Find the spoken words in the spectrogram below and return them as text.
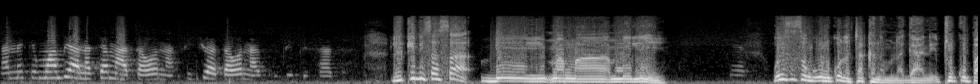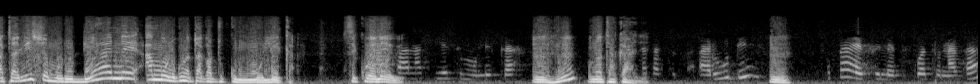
na nikimwambia anasema ataona sijui ataona vipi sasa Lakini sasa bi mama Mili. Wewe sasa ulikuwa unataka namna gani? Tukupatanishe mrudiane, ama ulikuwa unataka tu kummulika? Sikuelewi. Hapana, siwezi mulika Mhm. Unatakaje? Arudi Mhm. tukae vile tulikuwa tunakaa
